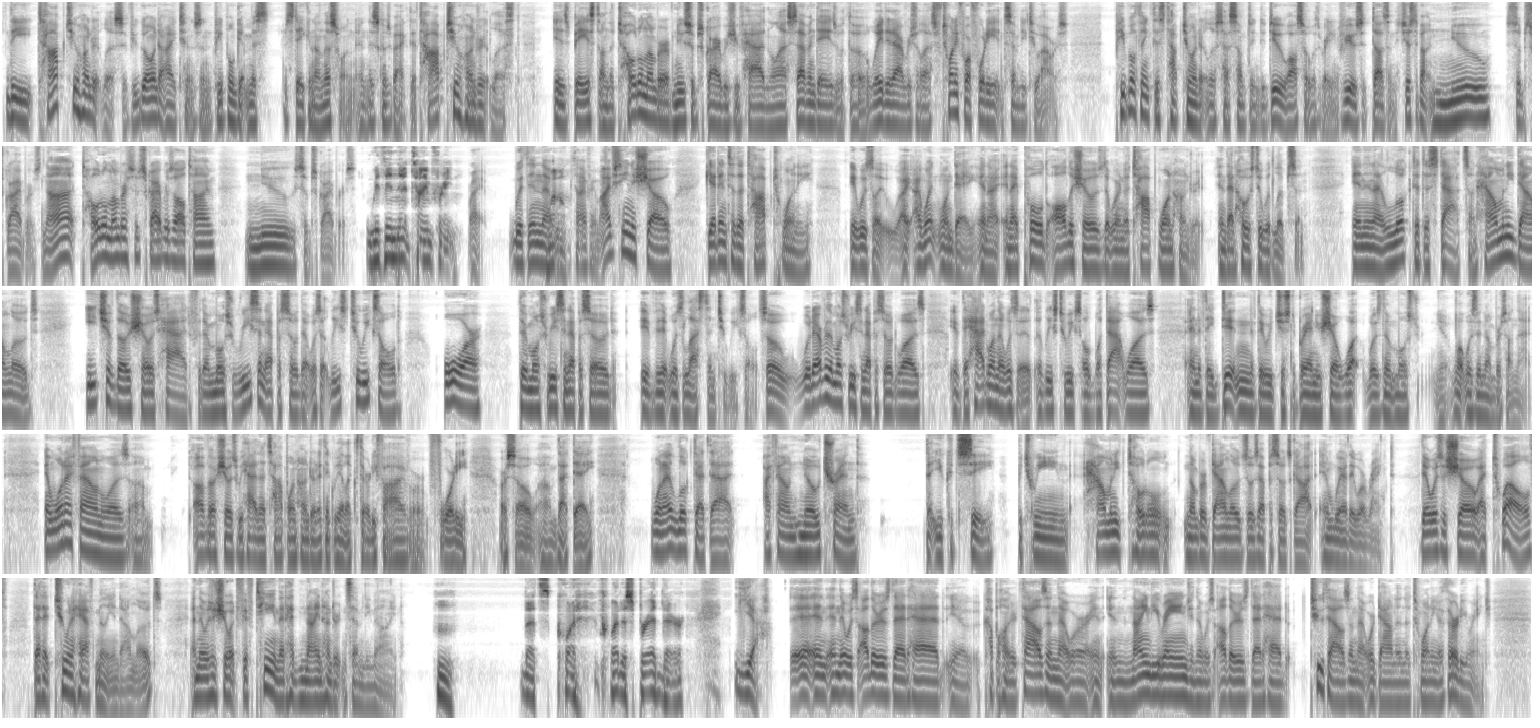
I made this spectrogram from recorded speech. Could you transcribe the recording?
The top 200 list, if you go into iTunes and people get mis- mistaken on this one, and this comes back, the top 200 list is based on the total number of new subscribers you've had in the last seven days with the weighted average of the last 24, 48, and 72 hours. People think this top 200 list has something to do also with rating reviews. It doesn't. It's just about new subscribers, not total number of subscribers all time, new subscribers. Within that time frame. Right. Within that wow. time frame. I've seen a show get into the top 20 it was like I, I, went one day and I and I pulled all the shows that were in the top 100 and that hosted with Libsyn, and then I looked at the stats on how many downloads each of those shows had for their most recent episode that was at least two weeks old, or their most recent episode if it was less than two weeks old. So whatever the most recent episode was, if they had one that was at least two weeks old, what that was, and if they didn't, if they were just a brand new show, what was the most, you know, what was the numbers on that? And what I found was, um, of our shows we had in the top 100, I think we had like 35 or 40 or so um, that day. When I looked at that, I found no trend that you could see between how many total number of downloads those episodes got and where they were ranked. There was a show at 12 that had two and a half million downloads, and there was a show at 15 that had 979. Hmm. That's quite quite a spread there. Yeah and and there was others that had you know a couple hundred thousand that were in, in the 90 range and there was others that had 2000 that were down in the 20 or 30 range.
